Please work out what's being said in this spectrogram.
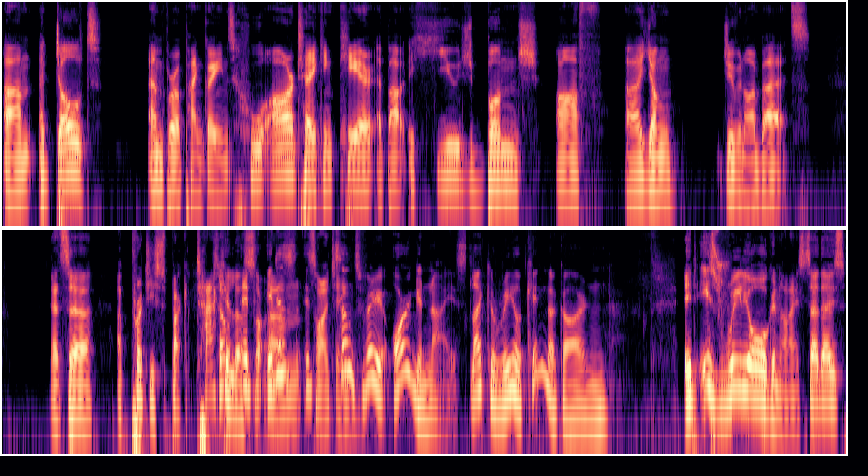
um, adult emperor penguins who are taking care about a huge bunch of uh, young juvenile birds. It's a, a pretty spectacular so it, it, is, um, it sighting. sounds very organized, like a real kindergarten. It is really organized. So those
